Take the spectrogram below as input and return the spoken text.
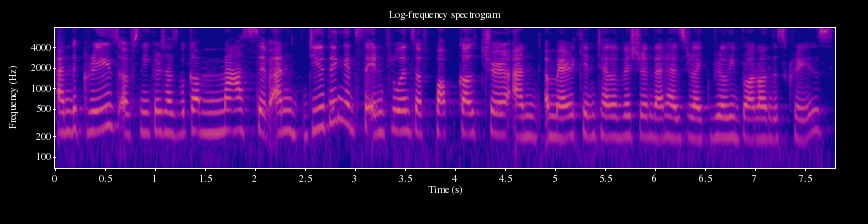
and the craze of sneakers has become massive. And do you think it's the influence of pop culture and American television that has like really brought on this craze?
